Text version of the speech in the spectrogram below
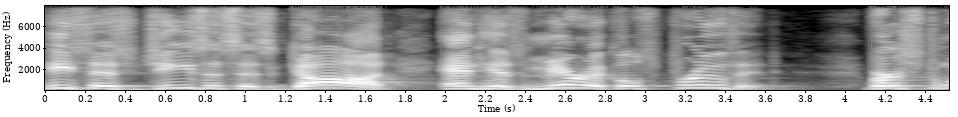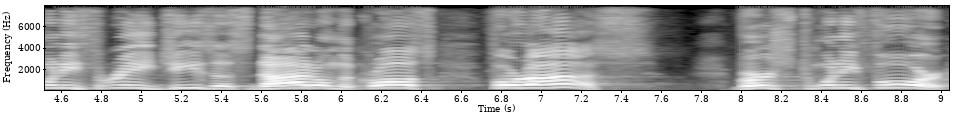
he says, Jesus is God and his miracles prove it. Verse 23, Jesus died on the cross for us. Verse 24,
